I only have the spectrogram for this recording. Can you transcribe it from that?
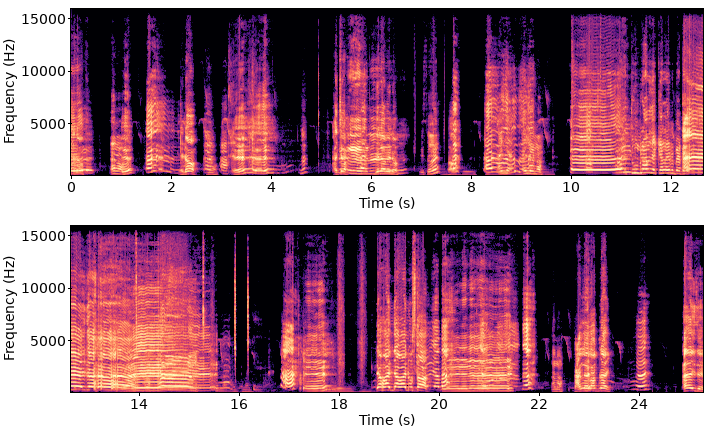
এনো এনো এনো আচ্ছা দিলাম এনো দিছো হ্যাঁ এই যে এই যে নাও তোমরাও যে খেলেন বেটা। উস্তাদ। Yaba. লাভ নাই। এই যে।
